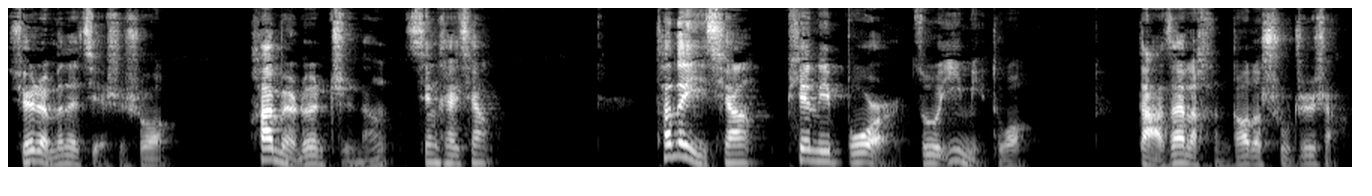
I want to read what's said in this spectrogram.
学者们的解释说，汉密尔顿只能先开枪。他那一枪偏离博尔足有一米多，打在了很高的树枝上，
